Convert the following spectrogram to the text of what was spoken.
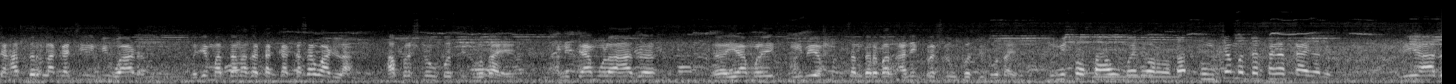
शहात्तर लाखाची ही वाढ म्हणजे मतदानाचा टक्का कसा वाढला हा प्रश्न उपस्थित होत आहे. आणि त्यामुळं आज यामुळे ई व्ही एम संदर्भात अनेक प्रश्न उपस्थित होत आहेत. तुम्ही स्वतः उमेदवार होता. तुमच्या मतदारसंघात काय झाले? मी आज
